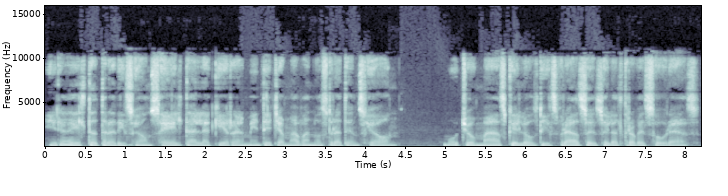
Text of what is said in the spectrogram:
Era esta tradición celta la que realmente llamaba nuestra atención, mucho más que los disfraces y las travesuras.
